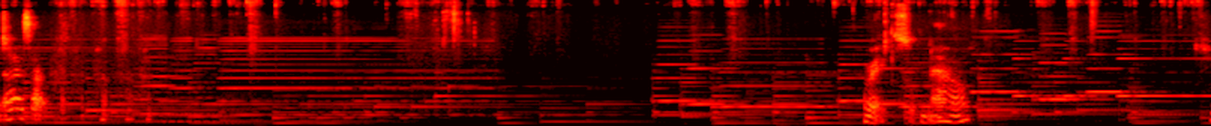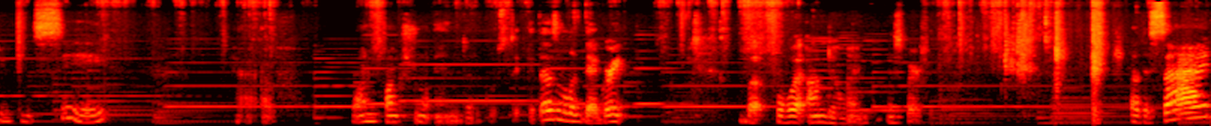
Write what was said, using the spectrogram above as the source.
That's hot. Alright, so now you can see, have one functional end of the glue stick. It doesn't look that great, but for what I'm doing, it's perfect. Other side.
